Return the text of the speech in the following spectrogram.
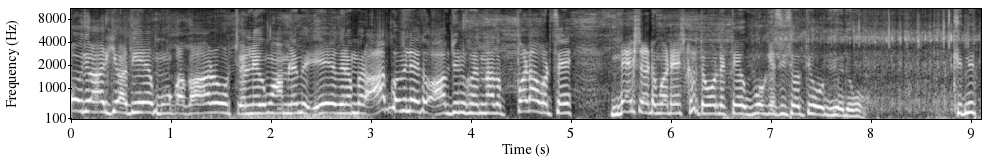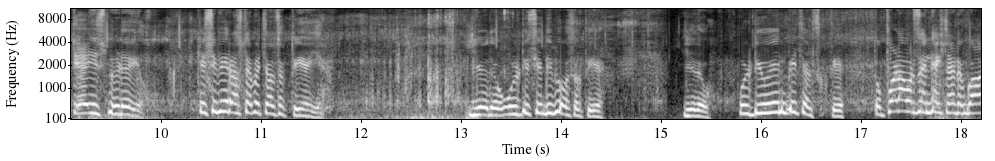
हज़ार की आती है मौका कार और चलने के मामले में एक नंबर। आपको मिले तो आप ज़रूर खरीदना। तो फटाफट से नेक्स्ट आइटम का टेस्ट करते हो देखते हैं वो कैसी चलती हो ये देखो। कितनी तेज स्पीड है ये। किसी भी रास्ते पे चल सकती है ये। ये देखो, उल्टी सीधी भी हो सकती है। ये देखो, उल्टी हुई भी चल सकती है। तो फटाफट से नेक्स्ट आइटम का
